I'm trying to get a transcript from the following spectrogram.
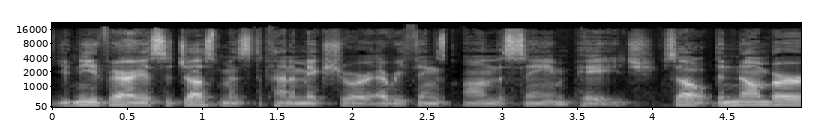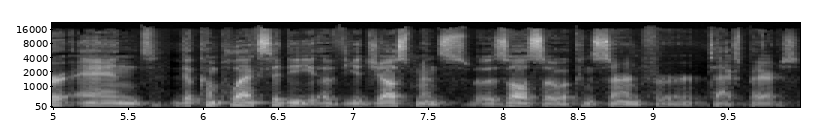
You need various adjustments to kind of make sure everything's on the same page. So the number and the complexity of the adjustments was also a concern for taxpayers.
